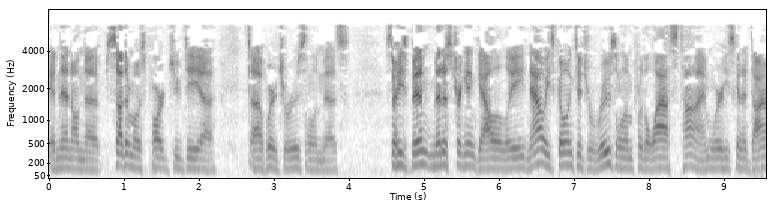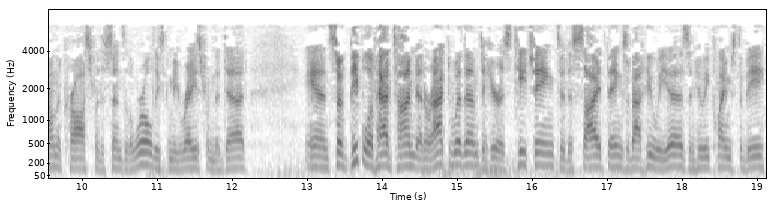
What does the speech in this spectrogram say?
and then on the southernmost part, Judea, uh, where Jerusalem is. So he's been ministering in Galilee. Now he's going to Jerusalem for the last time, where he's going to die on the cross for the sins of the world. He's going to be raised from the dead. And so people have had time to interact with him, to hear his teaching, to decide things about who he is and who he claims to be.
